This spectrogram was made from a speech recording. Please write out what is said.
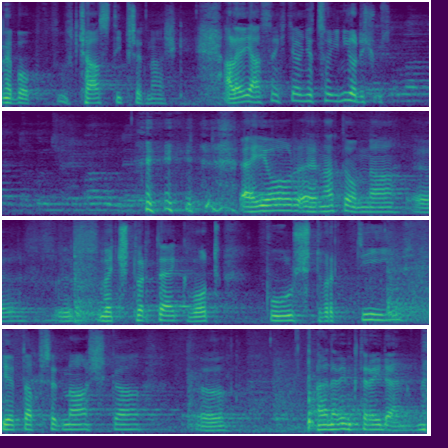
nebo část té přednášky. Ale já jsem chtěl něco jiného, když už... jo, na tom, na, eh, ve čtvrtek od půl čtvrtý je ta přednáška, ale eh, nevím, který den.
